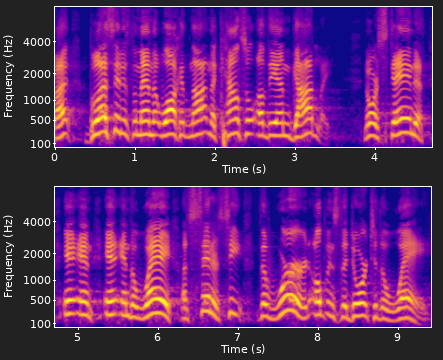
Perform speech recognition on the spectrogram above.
right? Blessed is the man that walketh not in the counsel of the ungodly, nor standeth in, in, in the way of sinners. See, the word opens the door to the way.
